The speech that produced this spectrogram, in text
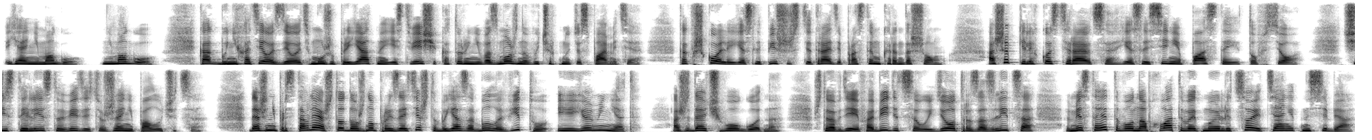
Я не могу. Не могу. Как бы не хотелось сделать мужу приятно, есть вещи, которые невозможно вычеркнуть из памяти. Как в школе, если пишешь с тетради простым карандашом. Ошибки легко стираются, если синей пастой, то все. Чистый лист увидеть уже не получится. Даже не представляю, что должно произойти, чтобы я забыла Виту и ее минет. Ожидаю чего угодно. Что Авдеев обидится, уйдет, разозлится. Вместо этого он обхватывает мое лицо и тянет на себя,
